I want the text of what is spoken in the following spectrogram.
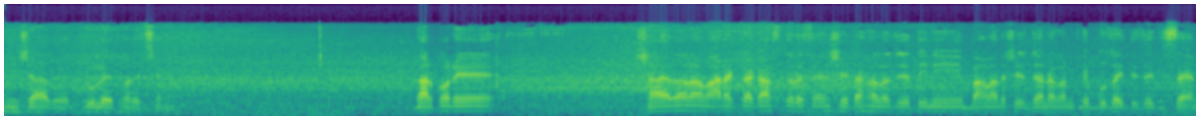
হিসাবে তুলে ধরেছেন। তারপরে শাহেদ আলম আর একটা কাজ করেছেন, সেটা হলো যে তিনি বাংলাদেশের জনগণকে বুঝাইতে চেয়েছেন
